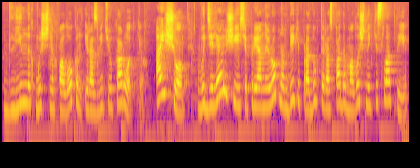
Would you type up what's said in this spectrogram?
длинных мышечных волокон и развитию коротких. А еще выделяющиеся при анаэробном беге продукты распада молочной кислоты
